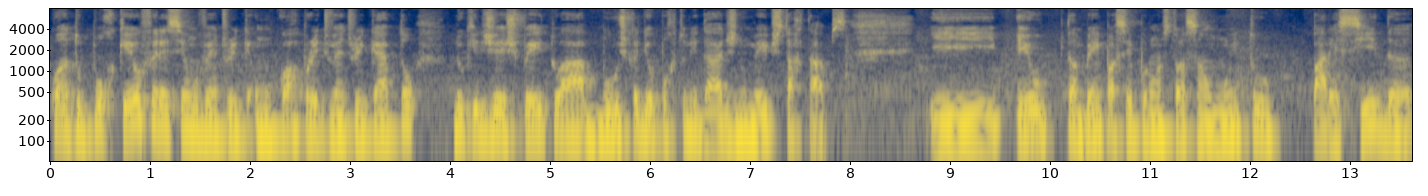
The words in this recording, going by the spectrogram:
quanto por que oferecer um, venture, um corporate venture capital no que diz respeito à busca de oportunidades no meio de startups. E eu também passei por uma situação muito parecida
